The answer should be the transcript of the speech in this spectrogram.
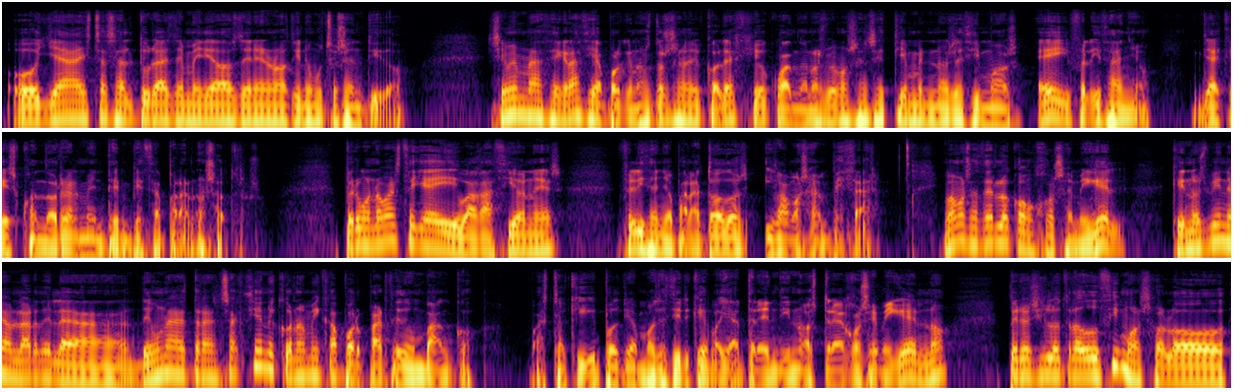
¿O ya a estas alturas de mediados de enero no tiene mucho sentido? Siempre me hace gracia porque nosotros en el colegio, cuando nos vemos en septiembre, nos decimos, ¡Hey, feliz año! Ya que es cuando realmente empieza para nosotros. Pero bueno, basta ya de divagaciones. Feliz año para todos y vamos a empezar. Vamos a hacerlo con José Miguel, que nos viene a hablar de, la, de una transacción económica por parte de un banco. Hasta aquí podríamos decir que vaya trending nos trae José Miguel, ¿no? Pero si lo traducimos o lo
